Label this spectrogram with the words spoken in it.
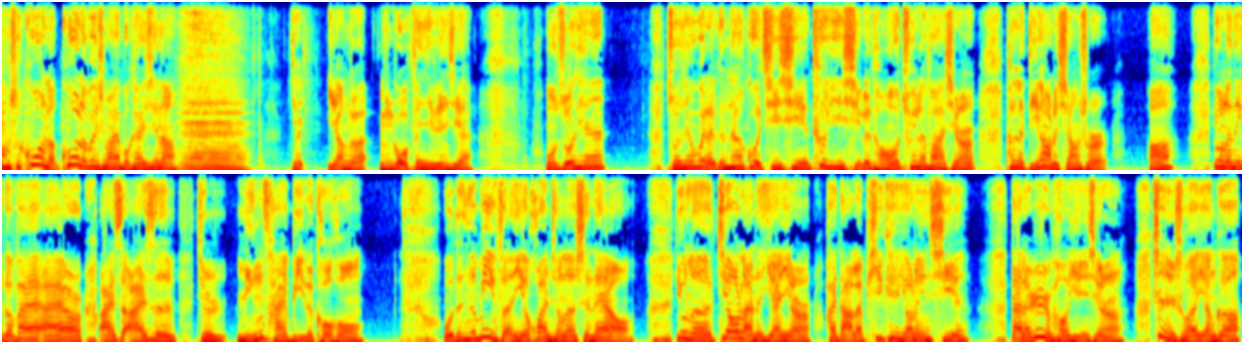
我说过了，过了，为什么还不开心呢？杨杨哥，你给我分析分析。我昨天，昨天为了跟他过七夕，特意洗了头，吹了发型，喷了迪奥的香水啊，用了那个 YLSS 就是名彩笔的口红，我的那个蜜粉也换成了 Chanel，用了娇兰的眼影，还打了 PK 幺零七，戴了日抛隐形，甚至说杨哥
